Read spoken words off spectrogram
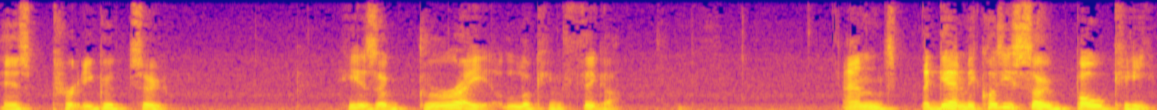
is pretty good too. He is a great looking figure. And again, because he's so bulky,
